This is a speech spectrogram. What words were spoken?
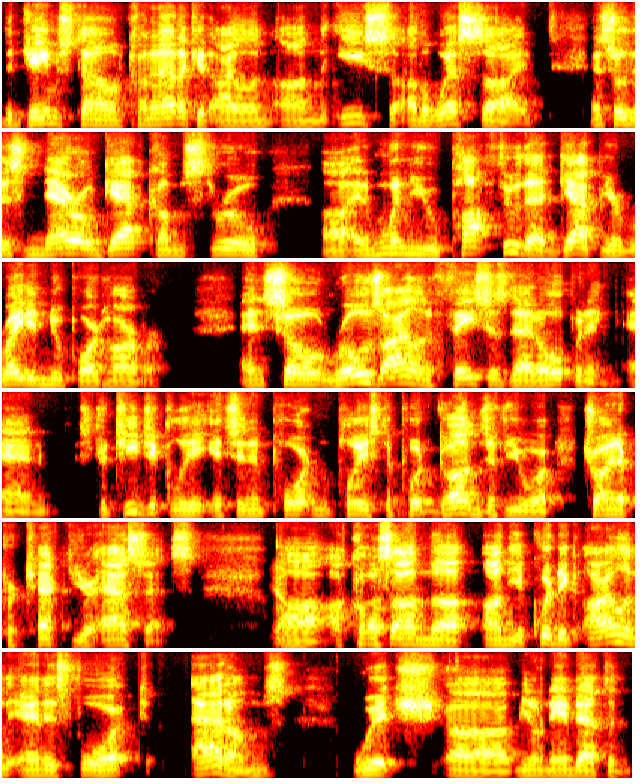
the Jamestown, Conanicut Island on the east, on the west side. And so this narrow gap comes through, uh, and when you pop through that gap, you're right in Newport Harbor. And so Rose Island faces that opening, and strategically, it's an important place to put guns if you were trying to protect your assets. Yeah. Uh, of course, on the on the Aquidneck Island end is Fort Adams, which uh, you know named after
